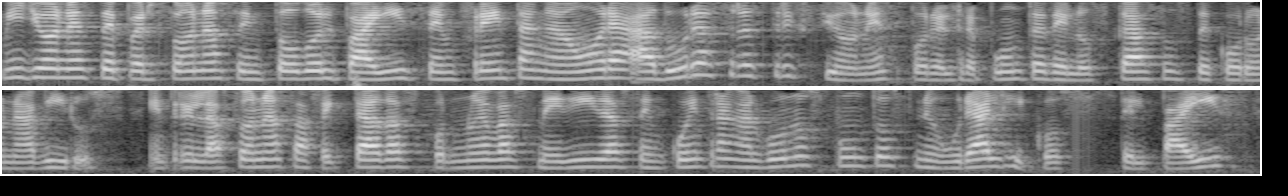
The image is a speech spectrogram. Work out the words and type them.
Millones de personas en todo el país se enfrentan ahora a duras restricciones por el repunte de los casos de coronavirus. Entre las zonas afectadas por nuevas medidas se encuentran algunos puntos neurálgicos del país,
